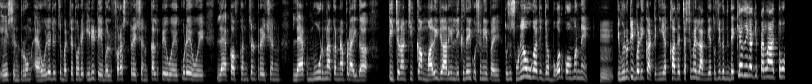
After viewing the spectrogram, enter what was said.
ਇਹ ਸਿੰਡਰੋਮ ਇਹੋ ਜਿਹਾ ਜਿਸ ਬੱਚੇ ਥੋੜੇ ਇਰੀਟੇਬਲ ਫਰਸਟ੍ਰੇਸ਼ਨ ਕਲਪੇ ਹੋਏ ਕੁੜੇ ਹੋਏ lack of concentration lack mood ਨਾ ਕਰਨਾ ਪੜਾਈ ਦਾ ਟੀਚਰਾਂ ਚੀਕਾਂ ਮਾਰੀ ਜਾ ਰਹੀ ਲਿਖਦੇ ਹੀ ਕੁਝ ਨਹੀਂ ਪਏ। ਤੁਸੀਂ ਸੁਣਿਆ ਹੋਊਗਾ ਚੀਜ਼ਾਂ ਬਹੁਤ ਕਾਮਨ ਨੇ। ਇਮਿਊਨਿਟੀ ਬੜੀ ਘਟ ਗਈ ਅੱਖਾਂ ਦੇ ਚਸ਼ਮੇ ਲੱਗ ਗਏ। ਤੁਸੀਂ ਕਦੇ ਦੇਖਿਆ ਸੀਗਾ ਕਿ ਪਹਿਲਾਂ ਅੱਜ ਤੋਂ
